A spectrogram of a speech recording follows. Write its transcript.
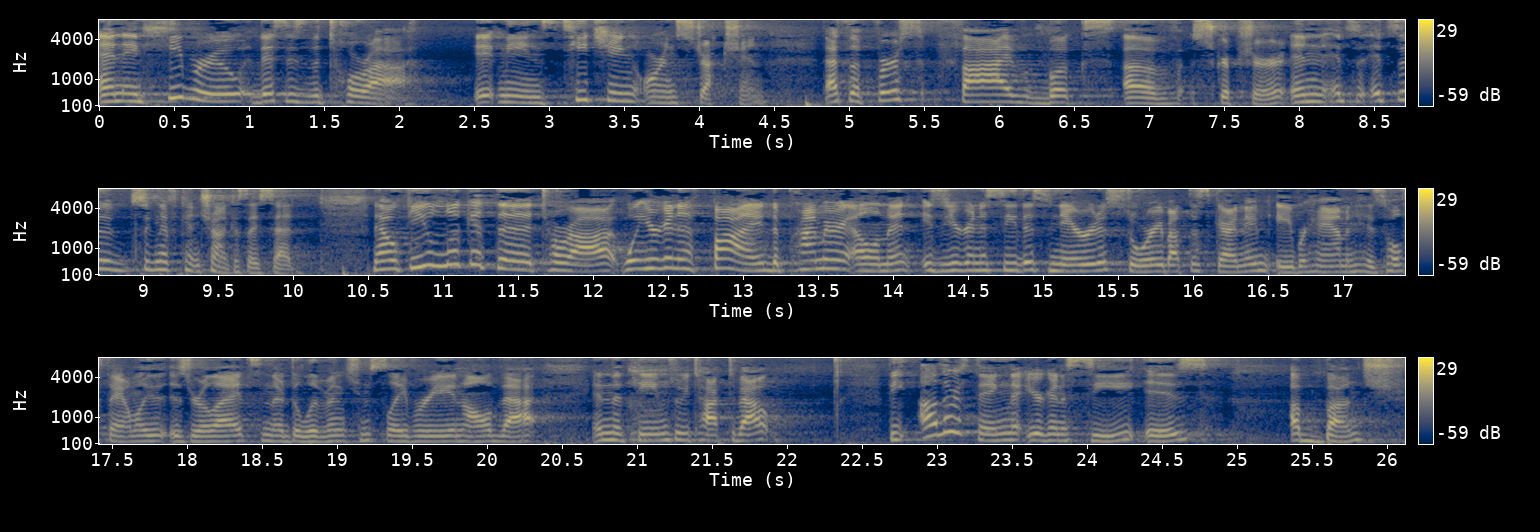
And in Hebrew, this is the Torah. It means teaching or instruction. That's the first five books of scripture, and it's, it's a significant chunk, as I said. Now, if you look at the Torah, what you're going to find, the primary element is you're going to see this narrative story about this guy named Abraham and his whole family, the Israelites, and their deliverance from slavery and all of that, and the themes we talked about. The other thing that you're going to see is a bunch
